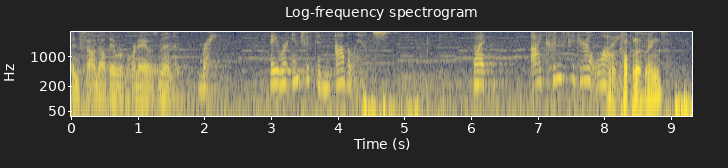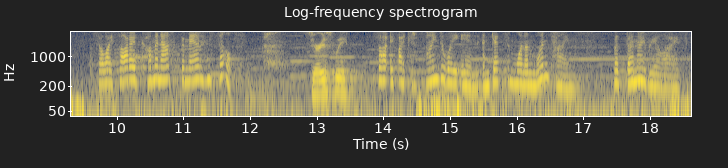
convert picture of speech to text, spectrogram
And found out they were Corneo's men. Right. They were interested in Avalanche. But I couldn't figure out Or why. a couple of things. So I thought I'd come and ask the man himself. Seriously? Thought if I could find a way in and get some one-on-one time. But then I realized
